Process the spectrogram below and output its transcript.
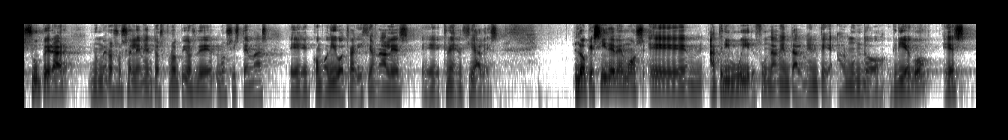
superar numerosos elementos propios de los sistemas, eh, como digo, tradicionales eh, creenciales. Lo que sí debemos eh, atribuir fundamentalmente al mundo griego es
